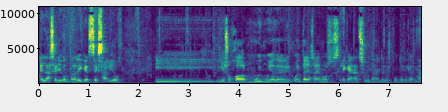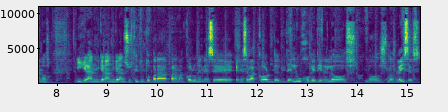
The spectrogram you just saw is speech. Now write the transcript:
en la serie contra Lakers se salió. Y, y, es un jugador muy muy a tener en cuenta, ya sabemos, se le caen absolutamente los puntos de las manos. Y gran, gran, gran sustituto para, para McCollum en ese, en ese backcourt de, de lujo que tienen los, los, los, Blazers.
